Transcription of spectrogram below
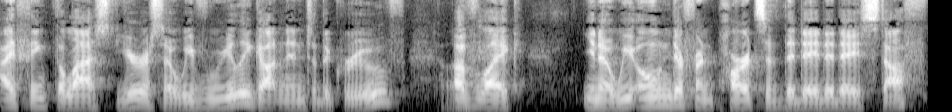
I think the last year or so, we've really gotten into the groove of like you know, we own different parts of the day to day stuff,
